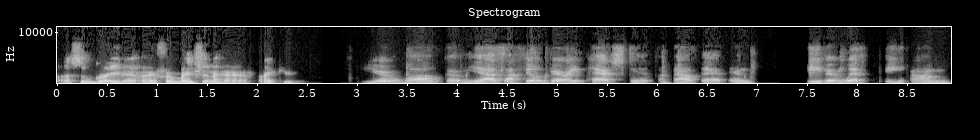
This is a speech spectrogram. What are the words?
that's some great information to have. Thank you. You're welcome. Yes, I feel very passionate about that, and even with the um,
